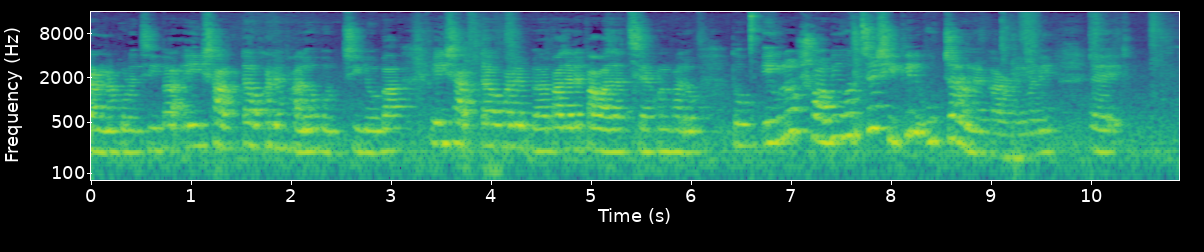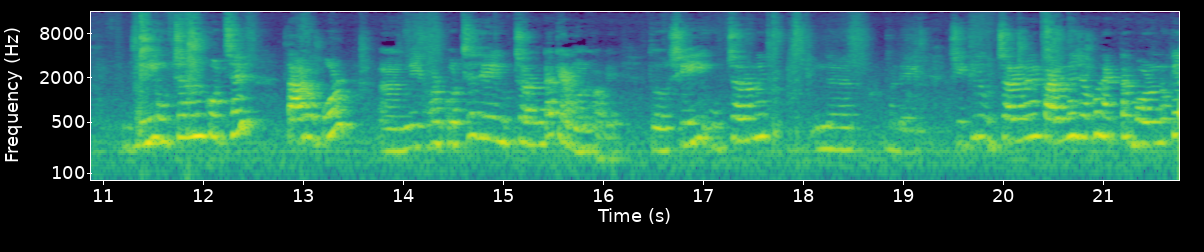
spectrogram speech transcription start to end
রান্না করেছি, বা এই শাকটা ওখানে ভালো হচ্ছিল, বা এই শাকটা ওখানে বাজারে পাওয়া যাচ্ছে এখন ভালো। তো এগুলো সবই হচ্ছে শিথিল উচ্চারণের কারণে মানে যিনি উচ্চারণ করছেন, তার উপর নির্ভর করছে যে এই উচ্চারণটা কেমন হবে। তো সেই উচ্চারণের মানে শিথিল উচ্চারণের কারণে যখন একটা বর্ণকে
